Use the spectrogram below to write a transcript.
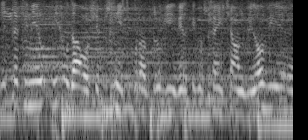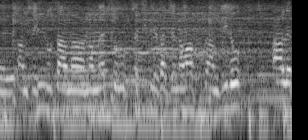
Niestety nie, nie udało się przynieść po raz drugi wielkiego szczęścia Anwilowi. E, Andrzej Kluta na, na meczu, przez chwilę także na ławce Anwilu, ale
